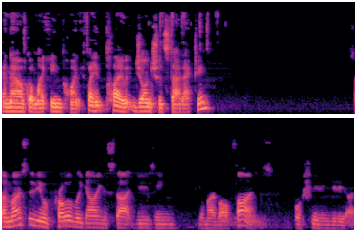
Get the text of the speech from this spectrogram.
And now I've got my in point. If I hit play, John should start acting. So most of you are probably going to start using your mobile phones for shooting video.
